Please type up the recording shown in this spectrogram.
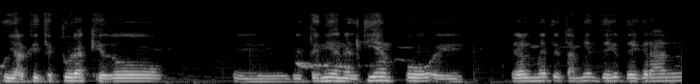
cuya arquitectura quedó detenida en el tiempo, realmente también de, gran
